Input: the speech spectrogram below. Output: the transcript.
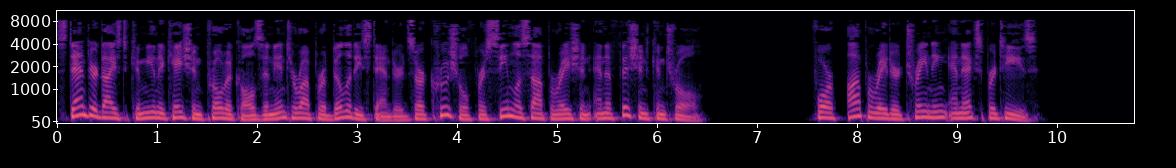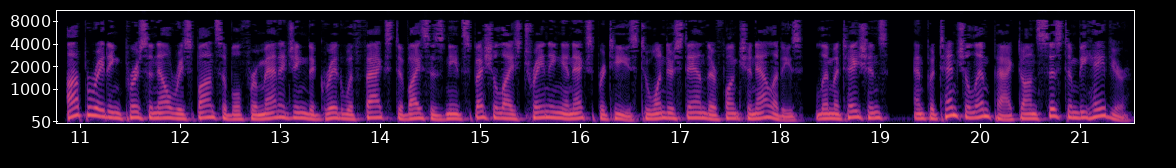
Standardized communication protocols and interoperability standards are crucial for seamless operation and efficient control. 4. Operator training and expertise. Operating personnel responsible for managing the grid with FACTS devices need specialized training and expertise to understand their functionalities, limitations, and potential impact on system behavior.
